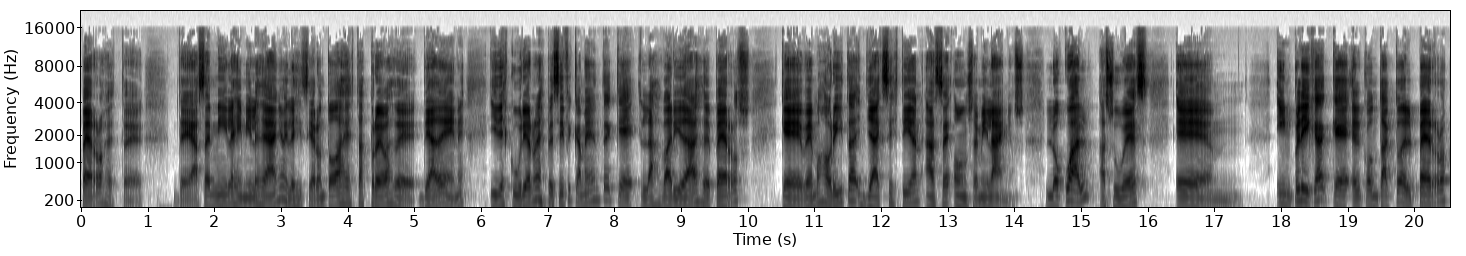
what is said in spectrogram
perros este, de hace miles y miles de años y les hicieron todas estas pruebas de, de ADN y descubrieron específicamente que las variedades de perros que vemos ahorita ya existían hace 11.000 años, lo cual a su vez em, implica que el contacto del perro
